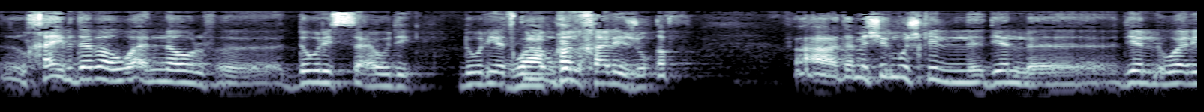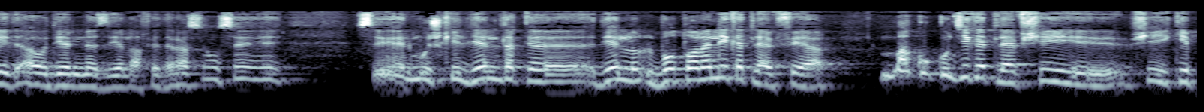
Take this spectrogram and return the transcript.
الخايب دابا هو أنه الدوري السعودي دوريات كلهم ديال الخليج وقف. فهذا ماشي المشكل ديال ديال وليد أو ديال الناس ديال la fédération c'est c'est المشكل ديال داك ديال البطولة اللي كتلعب فيها. ما كنتي كتلعب شي شي équipe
